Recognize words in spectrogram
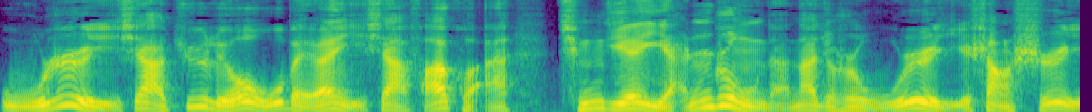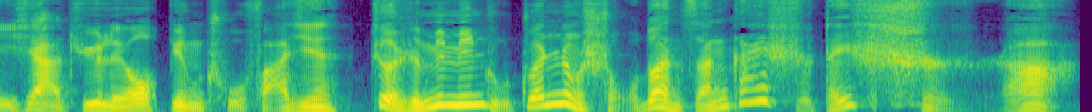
五日以下拘留，五百元以下罚款；情节严重的，那就是五日以上十日以下拘留，并处罚金。这人民民主专政手段，咱该使得使啊！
